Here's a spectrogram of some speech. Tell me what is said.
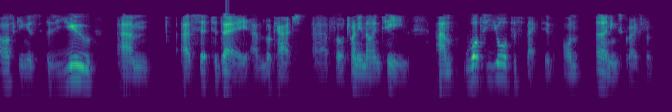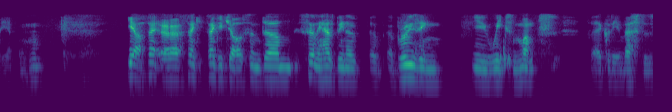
asking, as you um, uh, sit today and look out uh, for 2019, um, what's your perspective on earnings growth from here? Mm-hmm. Yeah. Uh, thank you, Charles. And um it certainly has been a bruising few weeks and months for equity investors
